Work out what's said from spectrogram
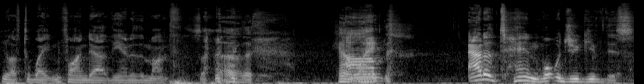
You'll have to wait and find out at the end of the month. So Oh, can't Um, wait. out of ten, what would you give this?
